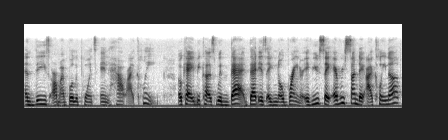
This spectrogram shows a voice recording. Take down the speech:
and these are my bullet points in how I clean okay because with that that is a no-brainer if you say every sunday i clean up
